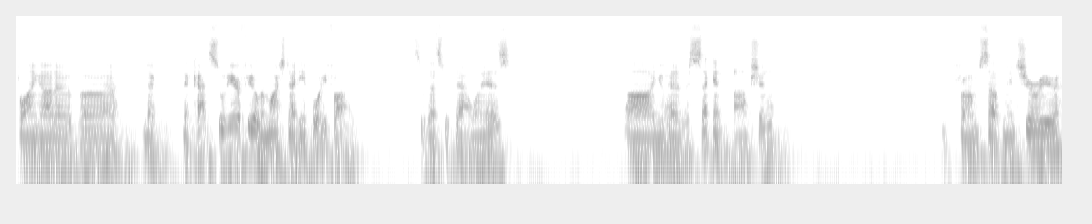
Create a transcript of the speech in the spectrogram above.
flying out of uh, Nakatsu Airfield in March 1945. So that's what that one is. Uh, you had a second option from South Manchuria,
